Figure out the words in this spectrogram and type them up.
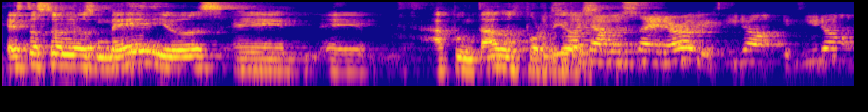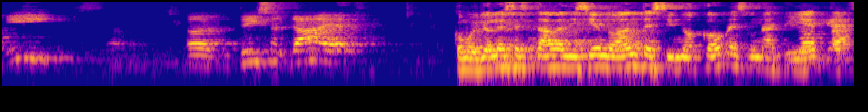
Estos son los medios eh, eh, apuntados por Dios. like I was saying earlier, if you don't if you don't eat a decent diet, Como yo les estaba diciendo antes, si no comes una dieta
